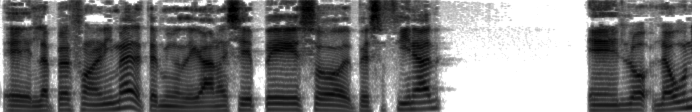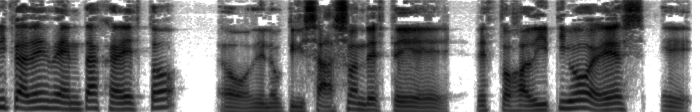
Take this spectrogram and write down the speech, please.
eh, la performance animal en términos de ganancia de peso, de peso final. Eh, la única desventaja de esto, o de la utilización de, este, de estos aditivos, es eh,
